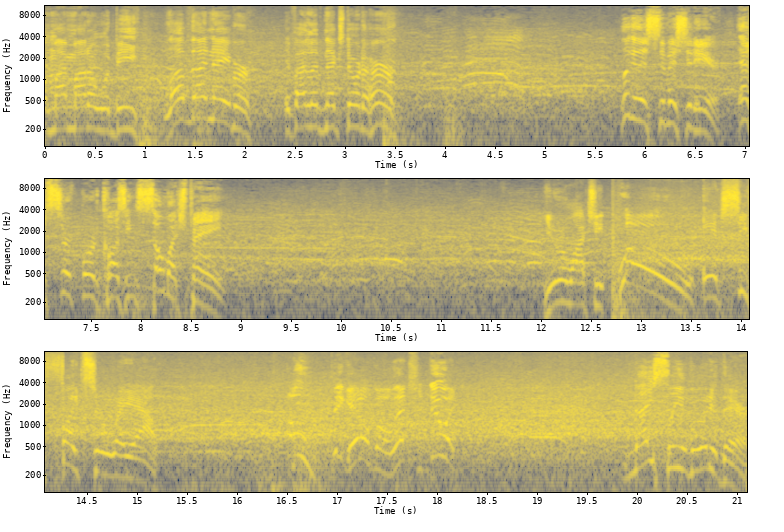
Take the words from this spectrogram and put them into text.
Oh, my motto would be, love thy neighbor if I live next door to her. Look at this submission here. That surfboard causing so much pain. You're watching. Whoa! And she fights her way out. Oh, big elbow. That should do it. Nicely avoided there.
